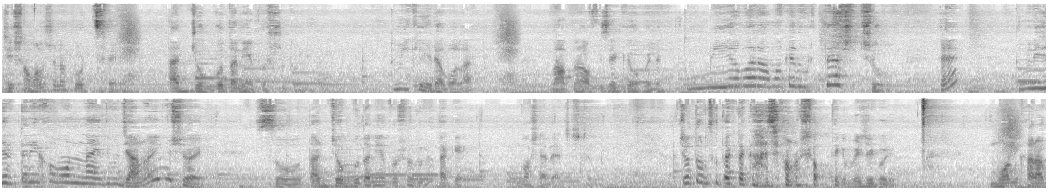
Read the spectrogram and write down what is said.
যে সমালোচনা করছে, তার যোগ্যতা নিয়ে প্রশ্ন তুলি তুই কে এটা বলার? বা আপনার অফিসে কেউ হলে, তুমি আবার আমাকে ধরতে আসছো? হ্যাঁ? তুমি নিজেরটারই খবর নাই, তুমি জানো এই বিষয়ে। সো তার যোগ্যতা নিয়ে প্রশ্ন তুলে তাকে বসায় দেওয়ার চেষ্টা করি। চতুর্থত একটা কাজ আমরা সব থেকে বেশি করি। মন খারাপ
